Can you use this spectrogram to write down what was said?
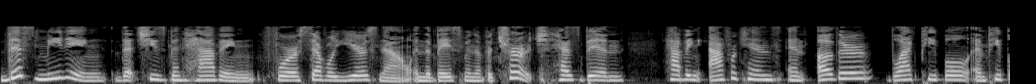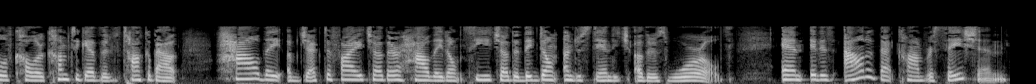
This meeting that she's been having for several years now in the basement of a church has been having Africans and other black people and people of color come together to talk about how they objectify each other, how they don't see each other, they don't understand each other's worlds. And it is out of that conversation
